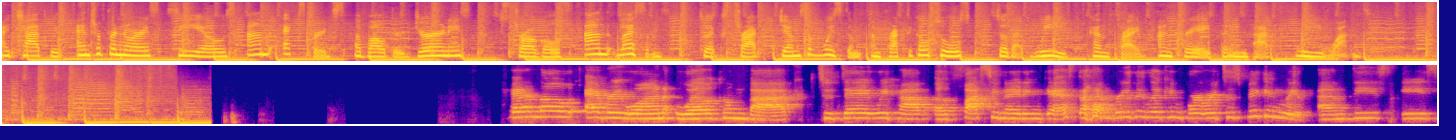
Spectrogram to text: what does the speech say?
I chat with entrepreneurs, CEOs, and experts about their journeys, struggles, and lessons to extract gems of wisdom and practical tools so that we can thrive and create the impact we want. Hello, everyone. Welcome back. Today we have a fascinating guest that I'm really looking forward to speaking with, and this is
